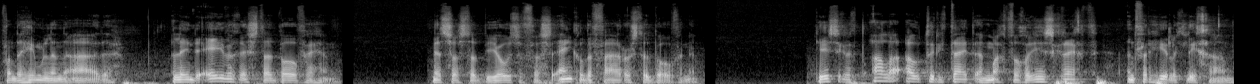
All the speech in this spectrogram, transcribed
van de hemel en de aarde. Alleen de eeuwige staat boven hem. Net zoals dat bij Jozef was. Enkel de farao staat boven hem. Jezus krijgt alle autoriteit en macht van God. Jezus krijgt een verheerlijk lichaam.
